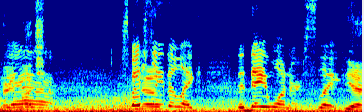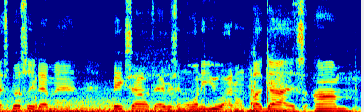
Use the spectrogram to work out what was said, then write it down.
very much. Especially You know- the like the day oneers. Like Yeah, especially that man. Big shout out to every single one of you. I don't. But guys, um.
